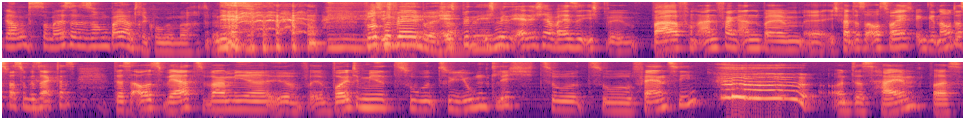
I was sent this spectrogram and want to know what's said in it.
wir haben uns zur Meistersaison ein Bayern-Trikot gemacht. Bloß mit Wellenbrecher. ich, bin, ich bin ehrlicherweise, ich war von Anfang an beim, äh, ich fand das Ausweich, genau das, was du gesagt hast, das Auswärts war mir, äh, wollte mir zu, zu jugendlich, zu, zu fancy. Und das Heim, was?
